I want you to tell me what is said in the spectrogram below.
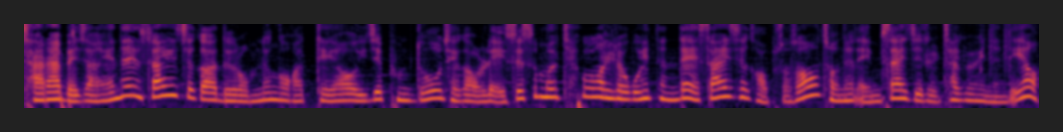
자라 매장에는 사이즈가 늘 없는 것 같아요. 이 제품도 제가 원래 S스몰 착용하려고 했는데 사이즈가 없어서 저는 M 사이즈를 착용했는데요.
